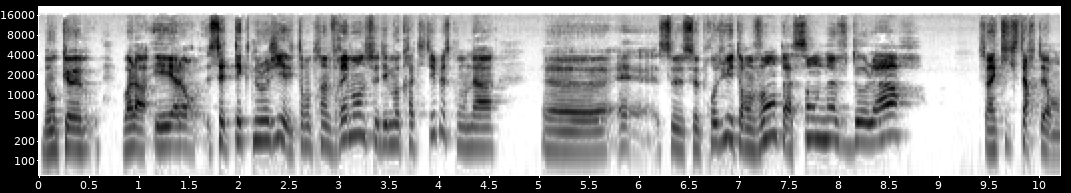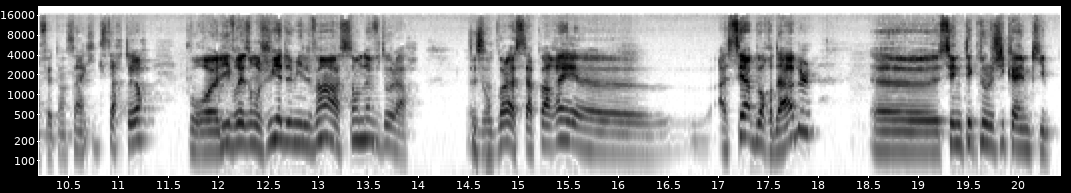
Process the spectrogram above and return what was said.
Donc euh, voilà. Et alors cette technologie, elle est en train vraiment de se démocratiser parce qu'on a euh, eh, ce, produit est en vente à 109 dollars. C'est un Kickstarter en fait. Hein. C'est un Kickstarter pour euh, livraison juillet 2020 à 109 dollars. Donc voilà, ça paraît assez abordable. c'est une technologie quand même qui est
